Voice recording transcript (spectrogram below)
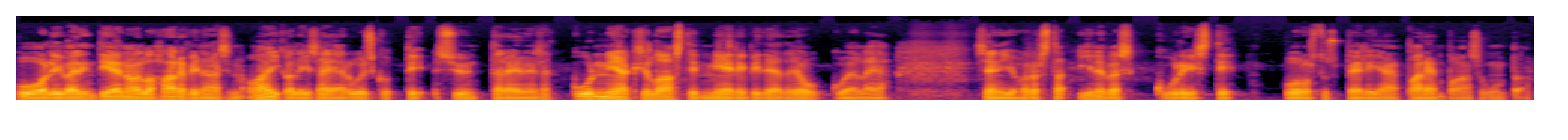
puolivälin tienoilla harvinaisen aikalisä ja ruiskutti synttäreidensä kunniaksi lastin mielipiteitä joukkueelle ja sen johdosta Ilves kuristi puolustuspeliään parempaan suuntaan.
